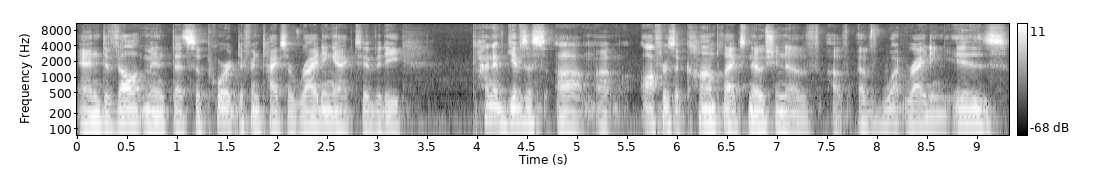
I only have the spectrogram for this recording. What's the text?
and development that support different types of writing activity kind of gives us, um, um, offers a complex notion of, of, of what writing is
